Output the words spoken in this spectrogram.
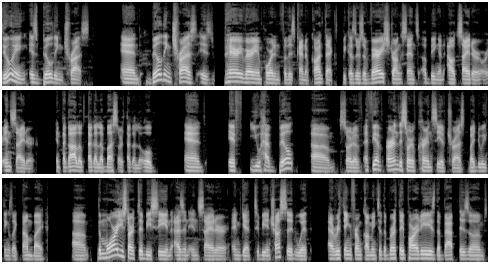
doing is building trust. And building trust is very, very important for this kind of context because there's a very strong sense of being an outsider or insider in Tagalog, Tagalabas or Tagaloob. And if you have built um, sort of if you have earned this sort of currency of trust by doing things like tambay, um, the more you start to be seen as an insider and get to be entrusted with everything from coming to the birthday parties, the baptisms,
